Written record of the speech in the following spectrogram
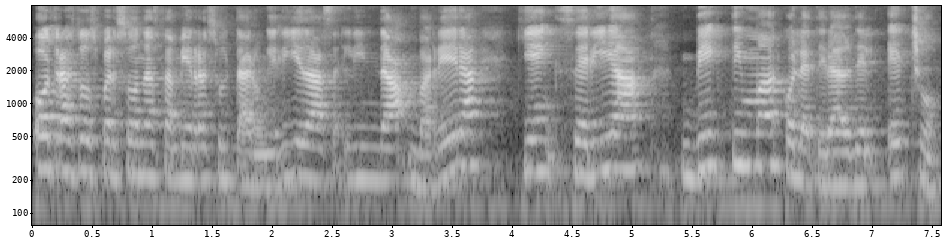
Otras dos personas también resultaron heridas, Linda Barrera, quien sería víctima colateral del hecho,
